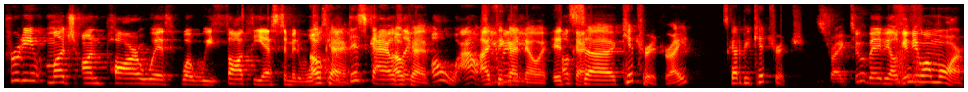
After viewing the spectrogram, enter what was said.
pretty much on par with what we thought the estimate was. Okay. But this guy, I was Okay. like, oh wow. I think I know it. It's Okay. uh, Kittredge, right? It's got to be Kittredge. Strike two, baby. I'll give you one more.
